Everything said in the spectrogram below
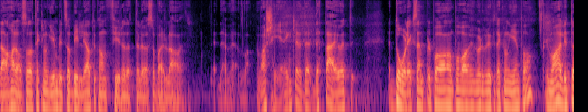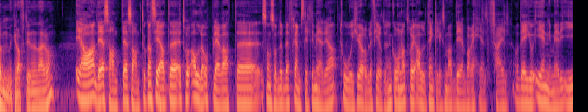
Da har altså teknologien blitt så billig at du kan fyre dette løs og bare la Hva skjer egentlig? Dette er jo et, et dårlig eksempel på, på, hva vi burde bruke teknologien på. Vi må ha litt dømmekraft inni der òg. Ja, det er sant. det er sant. Du kan si at eh, Jeg tror alle opplever at eh, sånn som det ble fremstilt i media, 22 øre ble 4000 kroner, tror jeg alle tenker liksom at det er bare helt feil. Og det er jeg jo enig med de i.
